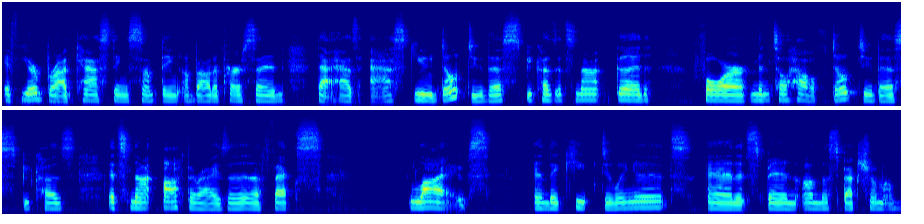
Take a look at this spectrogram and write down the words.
If you're broadcasting something about a person that has asked you, don't do this because it's not good for mental health. Don't do this because it's not authorized and it affects lives. And they keep doing it and it's been on the spectrum of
